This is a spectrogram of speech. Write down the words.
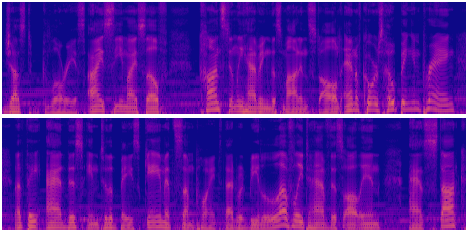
just glorious. I see myself constantly having this mod installed, and of course hoping and praying that they add this into the base game at some point. That would be lovely to have this all in as stock,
